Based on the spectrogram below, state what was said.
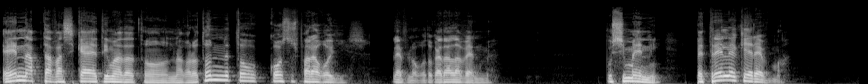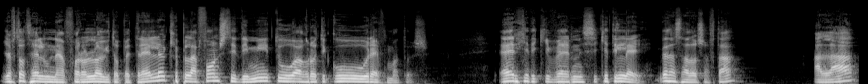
ένα από τα βασικά αιτήματα των αγροτών είναι το κόστος παραγωγής. Εύλογο, το καταλαβαίνουμε. Που σημαίνει πετρέλαιο και ρεύμα. Γι' αυτό θέλουν αφορολόγητο πετρέλαιο και πλαφόν στην τιμή του αγροτικού ρεύματος. Έρχεται η κυβέρνηση και τι λέει. Δεν θα στα δώσω αυτά, αλλά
